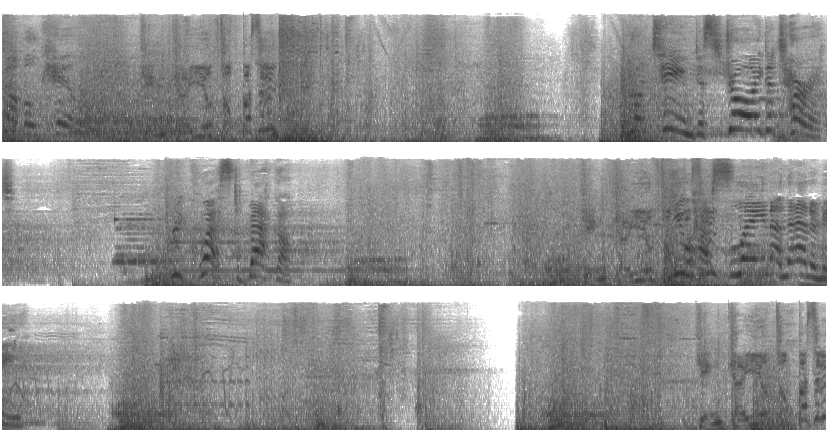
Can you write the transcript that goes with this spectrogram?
Double kill. Your team destroyed a turret. Request backup. You have slain an enemy. 限界を突破する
